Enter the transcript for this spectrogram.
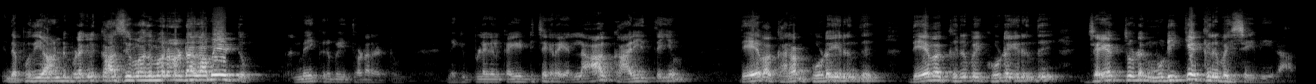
இந்த புதிய ஆண்டு பிள்ளைகளுக்கு ஆசீர்வாதமான ஆண்டாக அமையட்டும். நன்மை கிருபை தொடரட்டும். இன்னைக்கு பிள்ளைகள் கையிட்டு எல்லா காரியத்தையும் தேவ கரம் கூட இருந்து தேவ கிருபை கூட இருந்து ஜெயத்துடன் முடிக்க கிருபை செய்வீராக.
